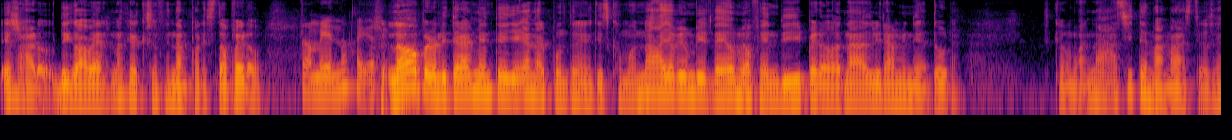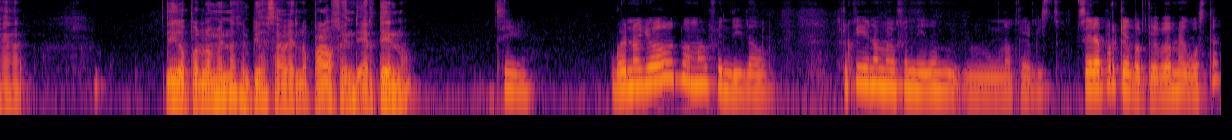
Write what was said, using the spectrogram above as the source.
Es raro. Digo, a ver, no creo que se ofendan por esto, pero... también, ¿no? No, pero literalmente llegan al punto en el que es como, no, yo vi un video, me ofendí, pero nada, vi la miniatura. Como, no, sí te mamaste, o sea... Digo, por lo menos empiezas a verlo para ofenderte, ¿no? Sí. Bueno, yo no me he ofendido. Creo que yo no me he ofendido en lo que he visto. ¿Será porque lo que veo me gusta?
